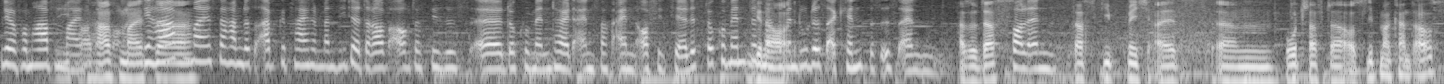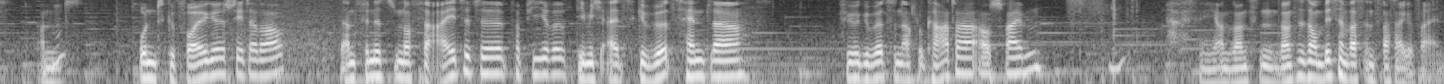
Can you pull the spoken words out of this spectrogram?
Ja, vom Hafenmeister. Hafenmeister. Die Hafenmeister haben das abgezeichnet. Man sieht ja darauf auch, dass dieses äh, Dokument halt einfach ein offizielles Dokument ist. Genau. Also wenn du das erkennst, das ist ein Also das, vollends. das gibt mich als ähm, Botschafter aus Liebmarkant aus und, und Gefolge steht da drauf. Dann findest du noch vereitete Papiere, die mich als Gewürzhändler für Gewürze nach Lucata ausschreiben. Ja, weiß nicht, ansonsten, sonst ist auch ein bisschen was ins Wasser gefallen.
